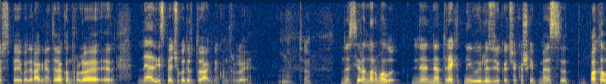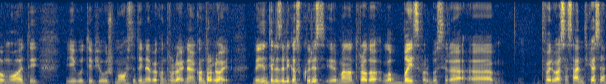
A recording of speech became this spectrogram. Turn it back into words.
aš spėju, kad ir Agnė tave kontroliuoja ir netgi spėčiau, kad ir tu Agnė kontroliuoji. Nu, tai. Nes yra normalu. Ne, neturėkit naivių iliuzijų, kad čia kažkaip mes pakalbam, o tai jeigu taip jau išmoksti, tai nebekontroliuoji. Ne, kontroliuoji. Vienintelis dalykas, kuris, man atrodo, labai svarbus yra uh, tvariuose santykiuose,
